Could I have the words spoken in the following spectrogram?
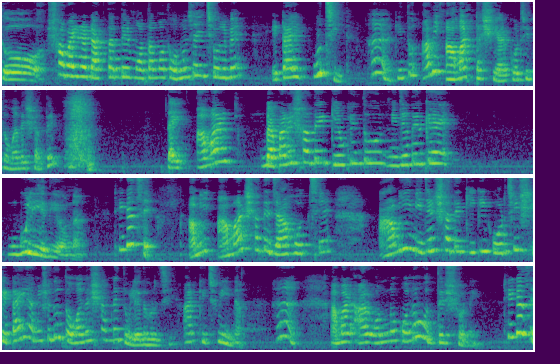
তো সবাইরা ডাক্তারদের মতামত অনুযায়ী চলবে, এটাই উচিত। হ্যাঁ কিন্তু আমি আমারটা শেয়ার করছি তোমাদের সাথে। তাই আমার ব্যাপারের সাথে কেউ কিন্তু নিজেদেরকে গুলিয়ে দিও না, ঠিক আছে? আমি আমার সাথে যা হচ্ছে, আমি নিজের সাথে কি কি করছি সেটাই আমি শুধু তোমাদের সামনে তুলে ধরছি, আর কিছুই না। হ্যাঁ আমার আর অন্য কোনো উদ্দেশ্য নেই। ঠিক আছে,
